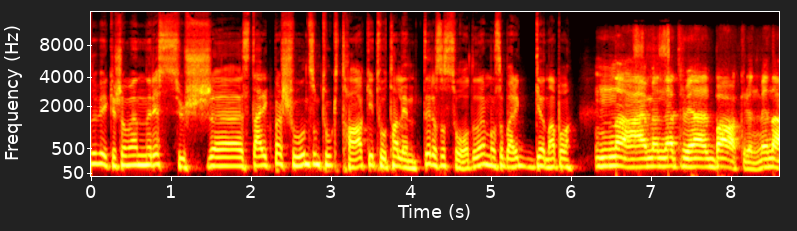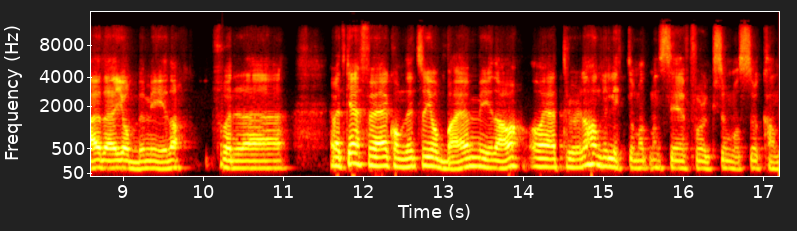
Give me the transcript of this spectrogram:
du virker som en ressurssterk person som tok tak i to talenter, og så så du dem, og så bare gønna på. Nei, men jeg tror jeg, bakgrunnen min er jo det å jobbe mye, da. For eh, jeg vet ikke, før jeg kom dit, så jobba jeg mye da òg. Og jeg tror det handler litt om at man ser folk som også kan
